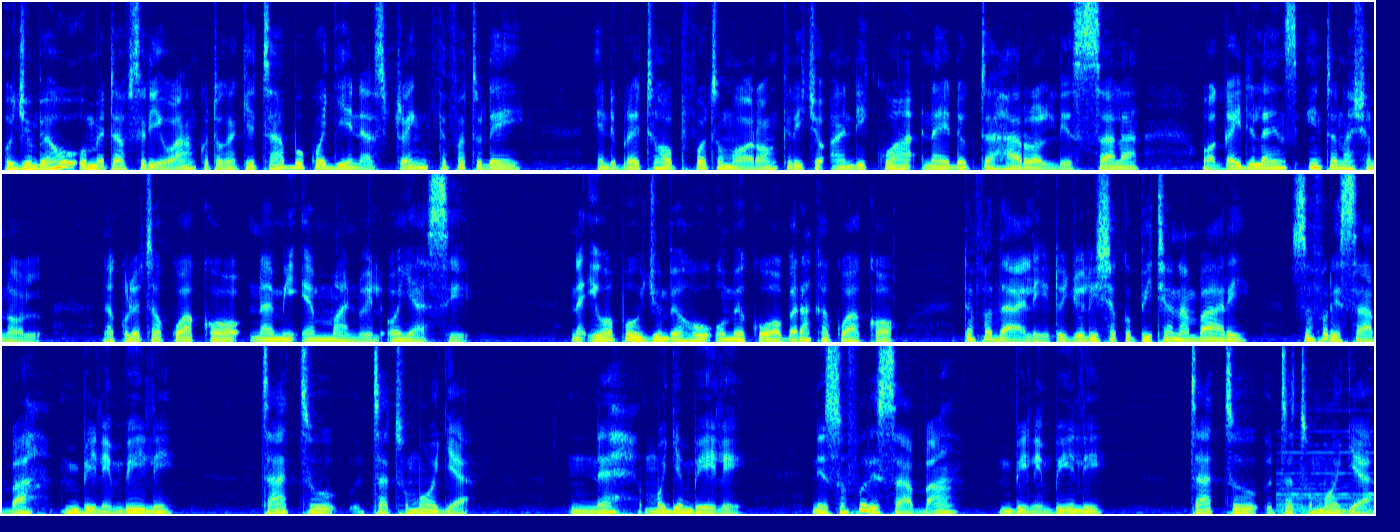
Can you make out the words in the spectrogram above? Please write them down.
Ujumbe huu umetafsiriwa kutoka kitabu kwa jina strength for today and bright hope for tomorrow kilichoandikwa naye dr. Harold sala wa guidelines international na kuleta kwako nami emmanuel oyasi. Na iwapo ujumbe huu umekuwa wa baraka kwako tafadhali tujulisha kupitia nambari 0722 331 412 ni 0722 331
